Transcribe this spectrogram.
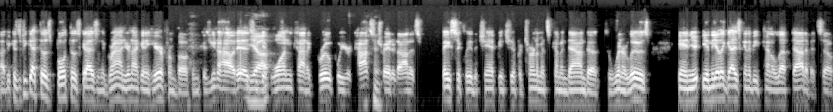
uh, because if you get those both those guys on the ground, you're not going to hear from both of them because you know how it is. Yeah. You get one kind of group where you're concentrated on. It's basically the championship or tournaments coming down to, to win or lose, and, you, and the other guy's going to be kind of left out of it. So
